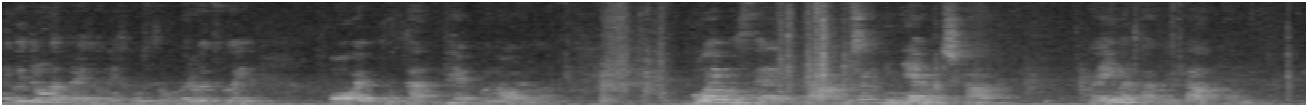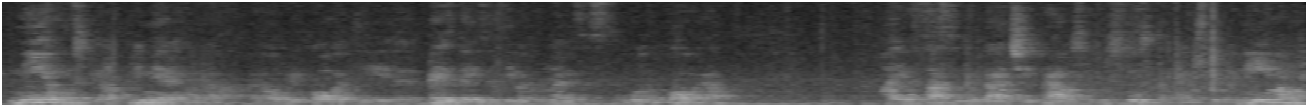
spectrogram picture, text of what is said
nego i druga prethodna iskustva u Hrvatskoj ovaj puta ne ponovila. Bojimo se da ako čak ni Njemačka, koja ima takav zakon, nije uspjela primjereno ga e, oblikovati e, bez da izaziva probleme sa slobodom govora, a ima sasvim drugačiji pravosudni sustav nego što ga mi imamo,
